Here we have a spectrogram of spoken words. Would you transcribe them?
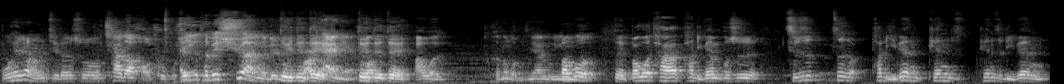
不会让人觉得说恰到好处，不是一个特别炫的这种对对对玩概念，对对对。啊，我可能我们今天录音，包括对，包括它它里面不是，其实这个它里面片子片子里面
